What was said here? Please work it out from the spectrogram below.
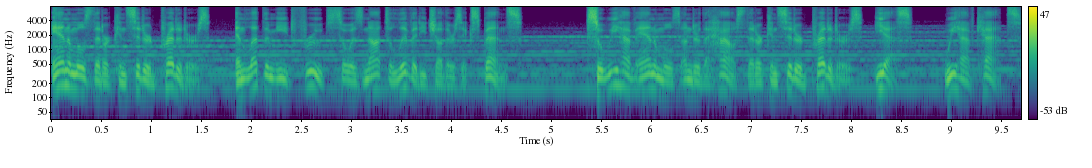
animals that are considered predators, and let them eat fruits so as not to live at each other's expense. So we have animals under the house that are considered predators, yes, we have cats.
